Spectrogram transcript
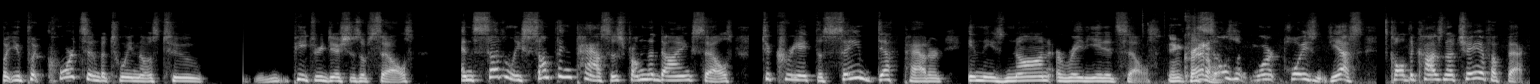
but you put quartz in between those two petri dishes of cells, and suddenly something passes from the dying cells to create the same death pattern in these non-irradiated cells. Incredible. The cells that weren't poisoned. Yes, it's called the Kazanachev effect.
